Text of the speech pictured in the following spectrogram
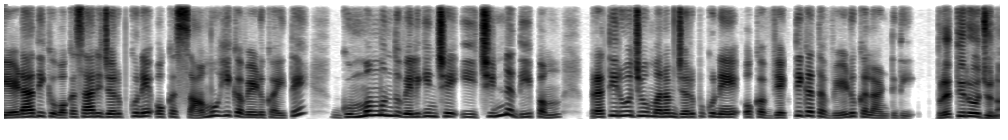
ఏడాదికి ఒకసారి జరుపుకునే ఒక సామూహిక వేడుక అయితే గుమ్మం ముందు వెలిగించే ఈ చిన్న దీపం ప్రతిరోజూ మనం జరుపుకునే ఒక వ్యక్తిగత వేడుక లాంటిది. ప్రతిరోజున?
